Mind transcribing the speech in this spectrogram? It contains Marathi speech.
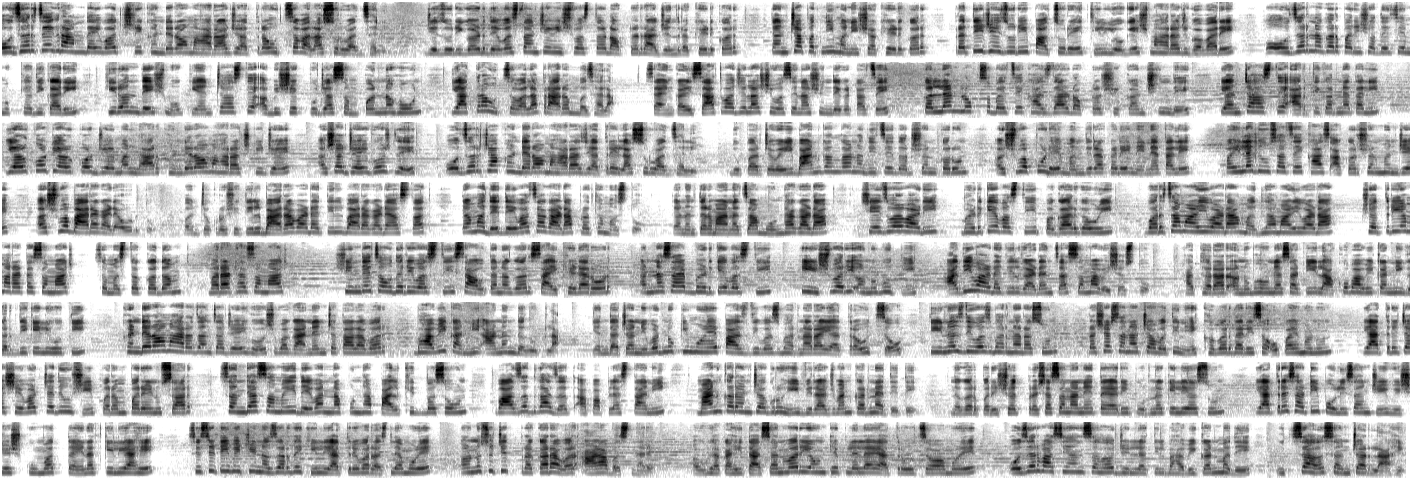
ओझरचे ग्रामदैवत श्री खंडेराव महाराज यात्रा उत्सवाला सुरुवात झाली. जेजुरीगड देवस्थानचे विश्वस्त डॉक्टर राजेंद्र खेडकर त्यांच्या पत्नी मनीषा खेडकर प्रति जेजुरी पाचुरे येथील योगेश महाराज गवारे व ओझर नगर परिषदेचे मुख्याधिकारी किरण देशमुख यांच्या हस्ते अभिषेक पूजा संपन्न होऊन यात्रा उत्सवाला प्रारंभ झाला. सायंकाळी सात वाजेला शिवसेना शिंदे गटाचे कल्याण लोकसभेचे खासदार डॉक्टर श्रीकांत शिंदे यांच्या हस्ते आरती करण्यात आली. यळकोट यळकोट जय मल्हार खंडेराव महाराज की जय अशा जयघोष देत ओझरच्या खंडेराव महाराज यात्रेला सुरुवात झाली. दुपारच्या वेळी बाणगंगा नदीचे दर्शन करून अश्व पुढे मंदिराकडे नेण्यात आले. पहिल्या दिवसाचे खास आकर्षण म्हणजे अश्व बारा गाड्या ओढतो. पंचक्रोशीतील बारा वाड्यातील बारा गाड्या असतात त्यामध्ये देवाचा गाडा प्रथम असतो. त्यानंतर मानाचा मोंढा गाडा शेजवळवाडी भडके वस्ती पगारगवळी वरचा माळीवाडा मधला माळीवाडा क्षत्रिय मराठा समाज समस्त कदम मराठा समाज शिंदे चौधरी वस्ती सावतानगर सायखेडा रोड अण्णासाहेब भडके वस्ती ही ईश्वरी अनुभूती आदी वाड्यातील गाड्यांचा समावेश असतो. हा थरार अनुभवण्यासाठी लाखो भाविकांनी गर्दी केली होती. खंडेराव महाराजांचा जयघोष व गाण्यांच्या तालावर भाविकांनी आनंद लुटला. यंदाच्या निवडणुकीमुळे पाच दिवस भरणारा यात्रा उत्सव तीनच दिवस भरणार असून प्रशासनाच्या वतीने खबरदारीचा उपाय म्हणून यात्रेच्या शेवटच्या दिवशी परंपरेनुसार संध्यासमयी देवांना पुन्हा पालखीत बसवून वाजत गाजत आपापल्या स्थानी मानकरांच्या गृही विराजमान करण्यात येते. नगर परिषद प्रशासनाने तयारी पूर्ण केली असून यात्रेसाठी पोलिसांची विशेष कुमत तैनात केली आहे. सीसीटीव्हीची नजर देखील यात्रेवर असल्यामुळे अनुसूचित प्रकारावर आळा बसणार आहे. अवघ्या काही तासांवर येऊन ठेपलेल्या यात्रा उत्सवामुळे ओझरवासियांसह जिल्ह्यातील भाविकांमध्ये उत्साह संचारला आहे.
